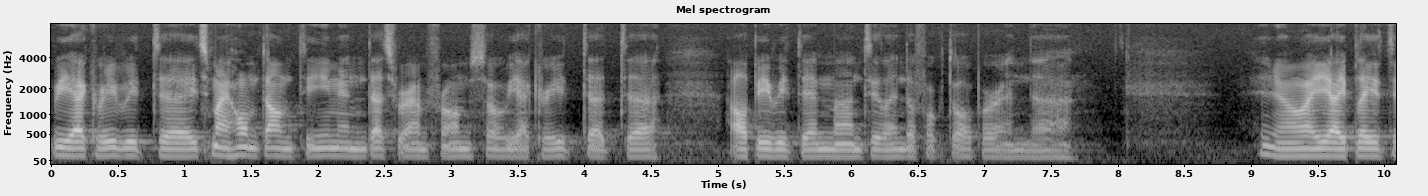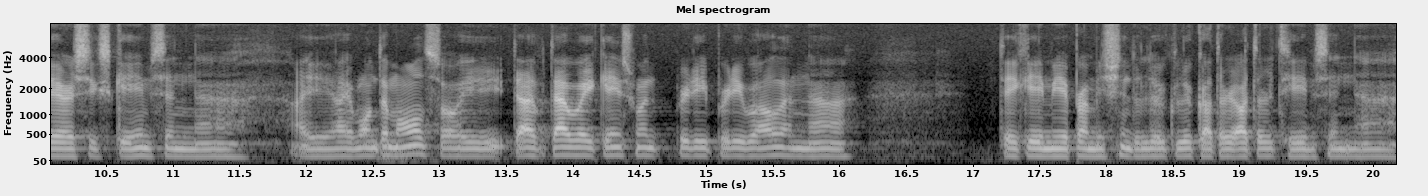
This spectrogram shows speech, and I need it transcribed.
we agreed with. it's my hometown team, and that's where I'm from. So we agreed that I'll be with them until end of October, and you know I, I played there six games and uh, I, I won them all. So that that way games went pretty pretty well, and uh, they gave me a permission to look look other other teams. And uh,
